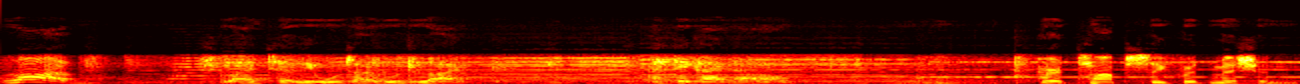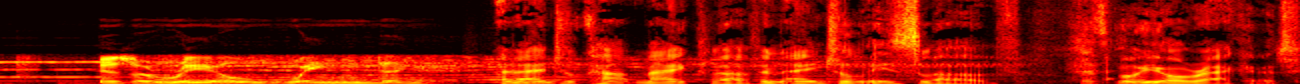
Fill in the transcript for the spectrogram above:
Love. Shall I tell you what I would like? I think I know. her top secret mission is a real wing dinger. An angel can't make love, an angel is love. That's more your racket.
